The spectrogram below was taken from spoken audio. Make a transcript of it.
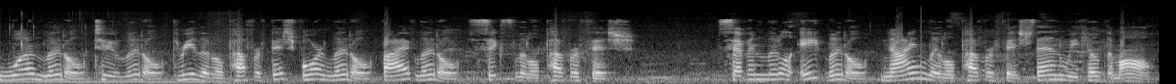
One little, two little, three little puffer fish, four little, five little, six little puffer fish. Seven little, eight little, nine little puffer fish. Then we killed them all.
